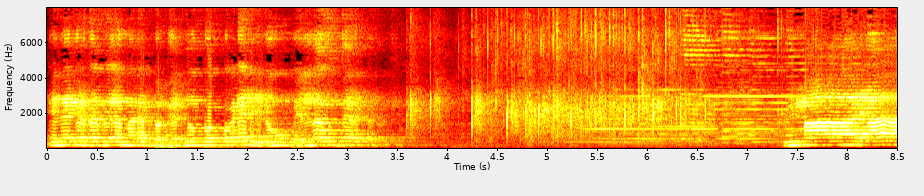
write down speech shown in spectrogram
એના કરતા પહેલા મારા ભગતનો પગ પકડે ને એનો હું પહેલા ઉદ્ધાર કરું મારા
